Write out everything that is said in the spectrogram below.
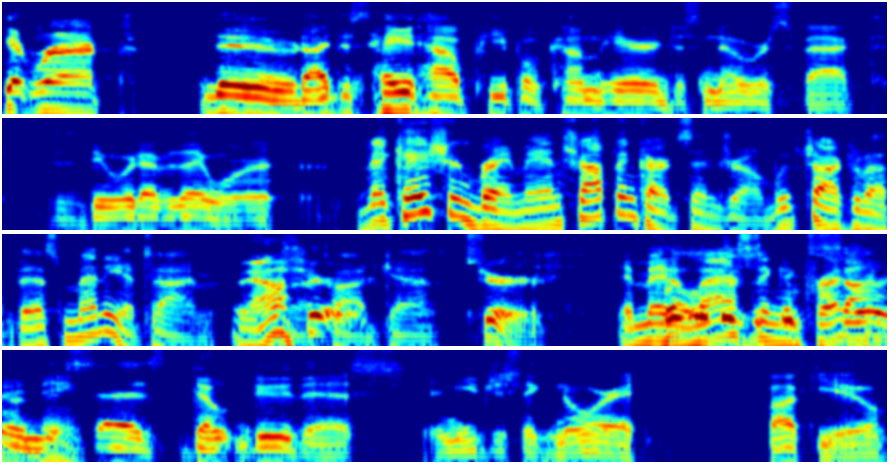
get wrecked Dude, I just hate how people come here and just no respect. Just do whatever they want. Vacation brain man shopping cart syndrome we've talked about this many a time Yeah. on Sure. podcast Sure. it made But a lasting big impression sign on that me says "Don't do this," and you just ignore it. Fuck you.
